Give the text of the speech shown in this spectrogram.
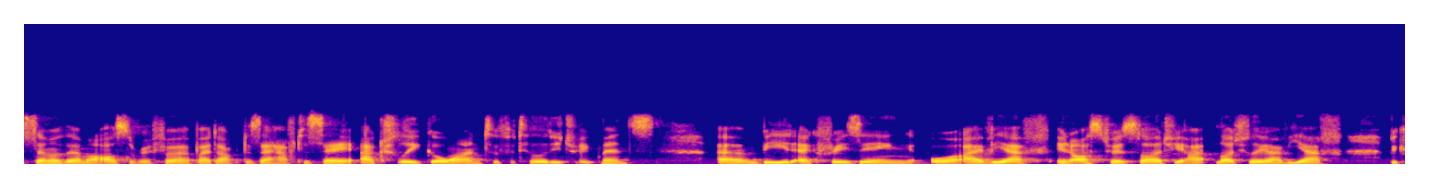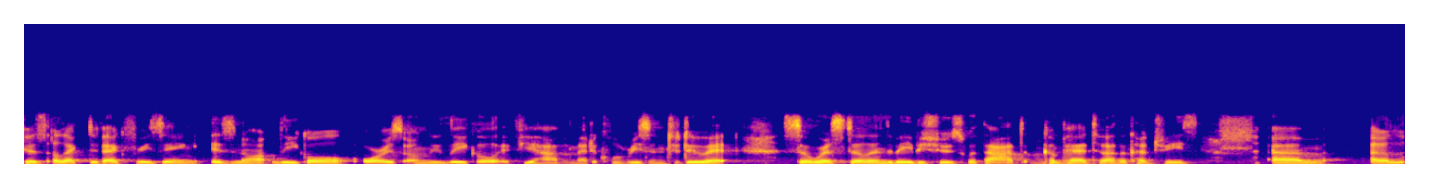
some of them are also referred by doctors, I have to say, actually go on to fertility treatments, um, be it egg freezing or IVF. In Austria, it's largely, largely IVF because elective egg freezing is not legal or is only legal if you have a medical reason to do it. So we're still in the baby shoes with that okay. compared to other countries. Um, a,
